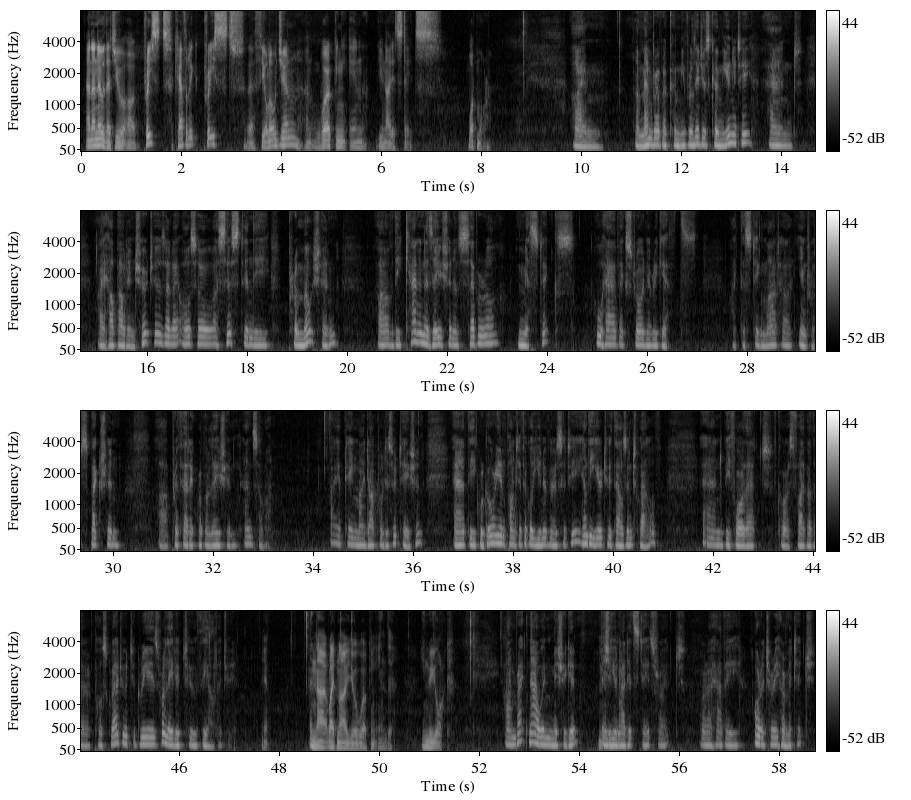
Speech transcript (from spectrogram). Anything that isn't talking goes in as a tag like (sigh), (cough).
And I know that you are a priest, a Catholic priest, a theologian, and working in the United States. What more? I'm a member of a commu- religious community and I help out in churches and I also assist in the promotion of the canonization of several mystics who have extraordinary gifts, like the stigmata, introspection, uh, prophetic revelation, and so on. I obtained my doctoral dissertation at the Gregorian Pontifical University in the year 2012 and before that, of course, five other postgraduate degrees related to theology. Yeah, and now, right now, you're working in the in New York. I'm right now in Michigan, in the United States, right, where I have a oratory hermitage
